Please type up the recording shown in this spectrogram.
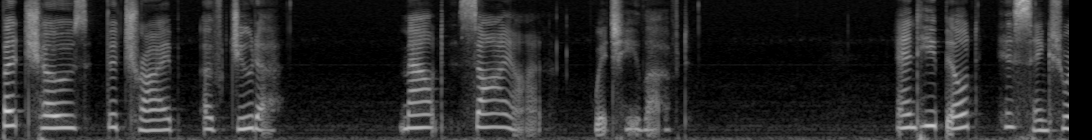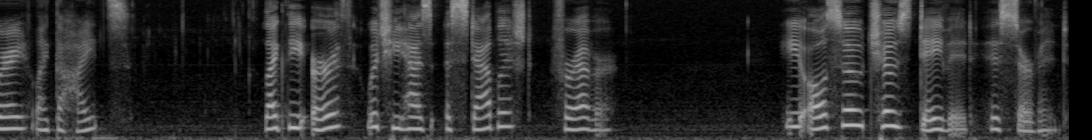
but chose the tribe of Judah, Mount Zion, which he loved. And he built his sanctuary like the heights, like the earth which he has established forever. He also chose David his servant,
